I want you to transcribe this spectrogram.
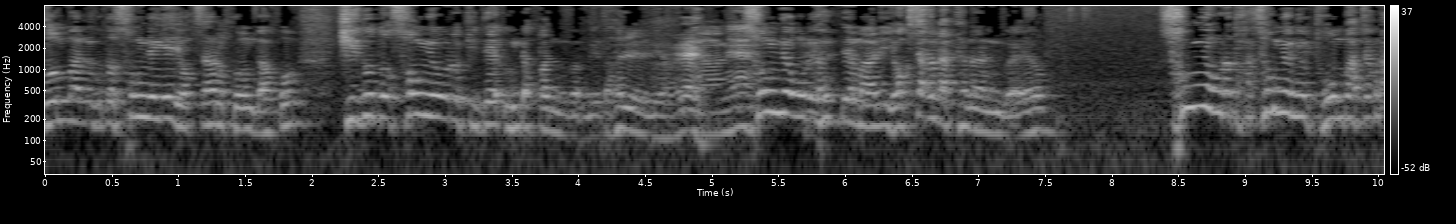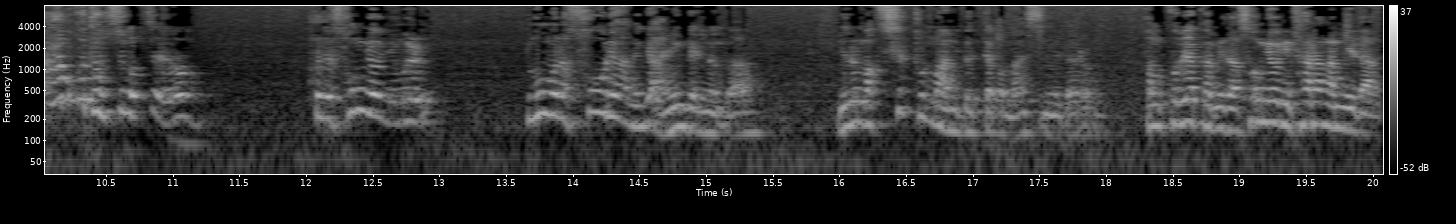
구원받는 것도 성령의 역사로 구원받고 기도도 성령으로 기도해 응답받는 겁니다. 할렐루야. 아멘. 성령으로 할 때만이 역사가 나타나는 거예요. 성령으로 다 성령님 도움받자고는 아무것도 할 수가 없어요. 그런데 성령님을 너무나 소홀히 하는 게 아니겠는가. 이런 막 슬픈 마음이 들 때가 많습니다, 여러분. 한번 고백합니다. 성령님 사랑합니다.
